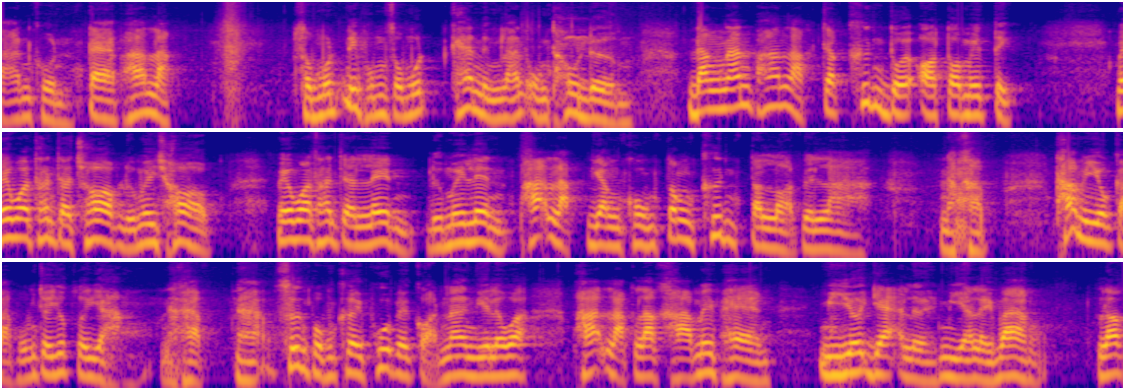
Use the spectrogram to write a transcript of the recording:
ล้านคน แต่พระหลักสมมตินี่ผมสมมติแค่หนึ่งล้านองค์เท่าเดิม ดังนั้นพระหลักจะขึ้นโดยออโตเมติกไม่ว่าท่านจะชอบหรือไม่ชอบ ไม่ว่าท่านจะเล่นหรือไม่เล่น พระหลักยังคงต้องขึ้นตลอดเวลานะครับ ถ้ามีโอกาสผมจะยกตัวอย่างนะครับนะซึ่งผมเคยพูดไปก่อนหน้านี้แล้วว่า พระหลักราคาไม่แพงมีเยอะแยะเลยมีอะไรบ้าง แล้ว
